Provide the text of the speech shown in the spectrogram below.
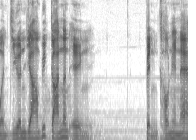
มาเยือนยามวิกาลนั่นเอง เป็นเขาแน่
